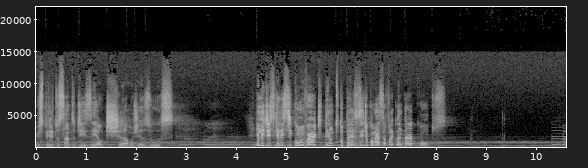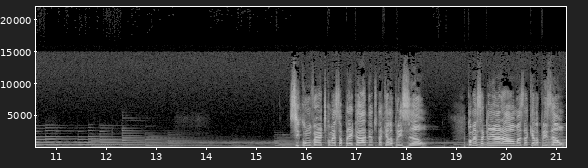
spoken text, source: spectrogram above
E o Espírito Santo diz: Eu te chamo, Jesus. Ele diz que ele se converte dentro do presídio, começa a frequentar cultos. Se converte, começa a pregar dentro daquela prisão, começa a ganhar almas daquela prisão,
